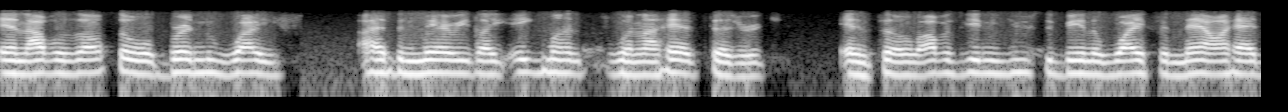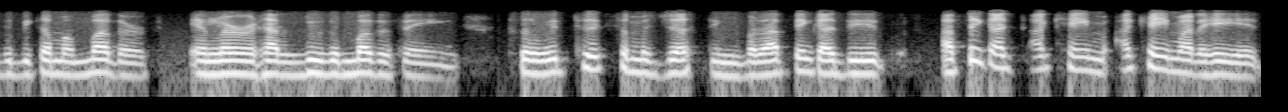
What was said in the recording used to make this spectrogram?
And I was also a brand new wife. I had been married like eight months when I had Cedric. And so I was getting used to being a wife, and now I had to become a mother and learn how to do the mother thing. So it took some adjusting, but I think I did I think I I came I came out ahead.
